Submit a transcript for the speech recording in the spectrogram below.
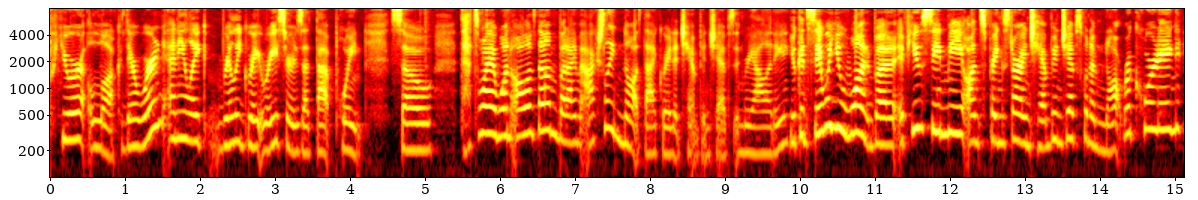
pure luck. There weren't any like really great racers at that point. So that's why I won all of them, but I'm actually not that great at championships in reality. You can say what you want, but if you've seen me on SpringStar and championships when I'm not recording,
